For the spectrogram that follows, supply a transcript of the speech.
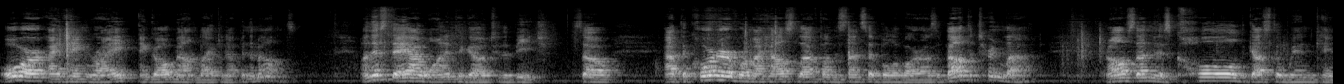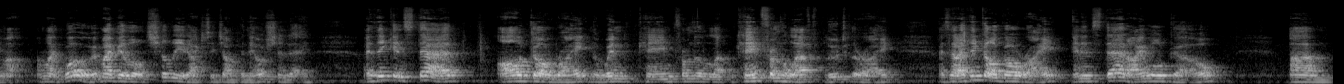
Or I'd hang right and go mountain biking up in the mountains. On this day, I wanted to go to the beach. So at the corner where my house left on the Sunset Boulevard, I was about to turn left and all of a sudden, this cold gust of wind came up. I'm like, whoa, it might be a little chilly to actually jump in the ocean today. I think instead, I'll go right, and the wind came from the, came from the left, blew to the right. I said, I think I'll go right, and instead I will go, um,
